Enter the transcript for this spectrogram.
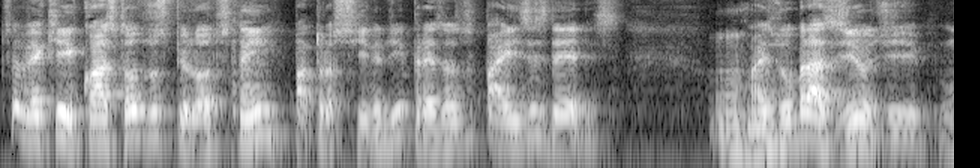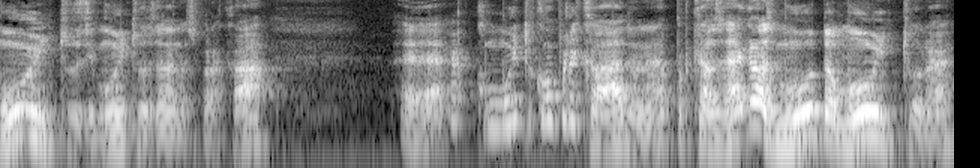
Você vê que quase todos os pilotos têm patrocínio de empresas dos países deles. Mas o Brasil, de muitos e muitos anos para cá, é muito complicado, né? Porque as regras mudam muito, né?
